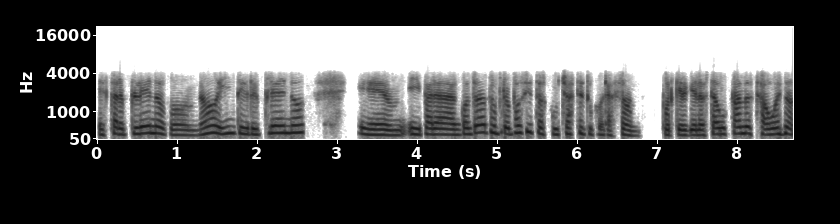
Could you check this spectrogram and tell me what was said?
Estar pleno con, ¿no? íntegro y pleno. Eh, y para encontrar tu propósito escuchaste tu corazón, porque el que lo está buscando está bueno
